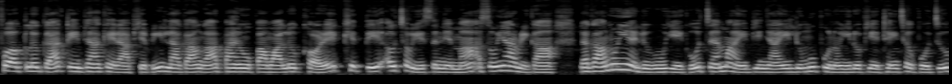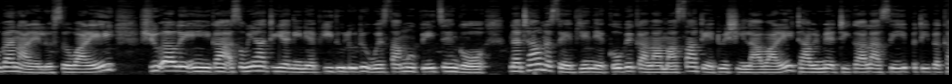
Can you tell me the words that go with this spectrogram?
Folklore ကတင်ပြခဲ့တာဖြစ်ပြီး၎င်းက Biopower လို့ခေါ်တဲ့ခေတ်သစ်အုပ်ချုပ်ရေးစနစ်မှာအစိုးရတွေက၎င်းတို့ရဲ့လူဦးရေကိုကျန်းမာရေးပညာရေးလူမှုဖူလုံရေးတို့ဖြင့်ထိန်းချုပ်ဖို့ကြိုးပမ်းလာတယ်လို့ဆိုပါတယ်။ ULA ကအစိုးရတရက်အနေနဲ့ပြည်သူလူထုဝန်ဆောင်မှုပေးခြင်းကို2020ပြည့်နှစ်ကိုဗစ်ကာလမှာစတင်တွေ့ရှိလာပါတယ်။ဒါပေမဲ့ဒီကာလစီးပဋိပက္ခ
